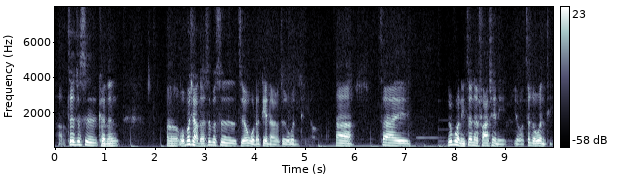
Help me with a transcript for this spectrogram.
好，这就是可能。呃，我不晓得是不是只有我的电脑有这个问题哦。那在如果你真的发现你有这个问题，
